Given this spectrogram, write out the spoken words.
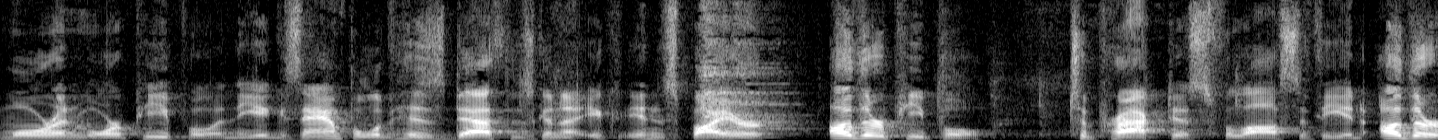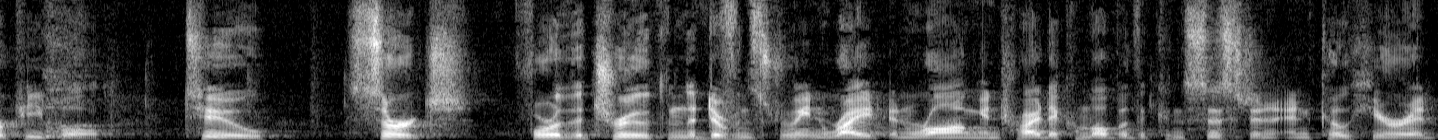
more and more people. And the example of his death is going to inspire other people to practice philosophy and other people to search for the truth and the difference between right and wrong and try to come up with a consistent and coherent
